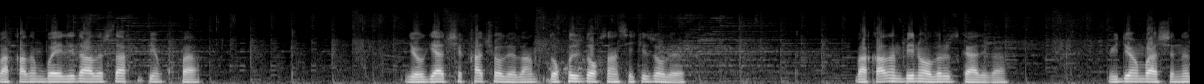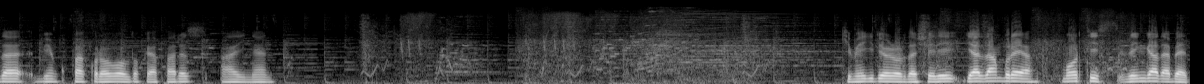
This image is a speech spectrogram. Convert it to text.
Bakalım bu eli de alırsak 1000 kupa. Yo gerçi kaç oluyor lan? 998 oluyor. Bakalım 1000 oluruz galiba. Videonun başını da 1000 kupa kurov olduk yaparız. Aynen. Kime gidiyor orada Shelly? Gel lan buraya. Mortis, Ringa da bet.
